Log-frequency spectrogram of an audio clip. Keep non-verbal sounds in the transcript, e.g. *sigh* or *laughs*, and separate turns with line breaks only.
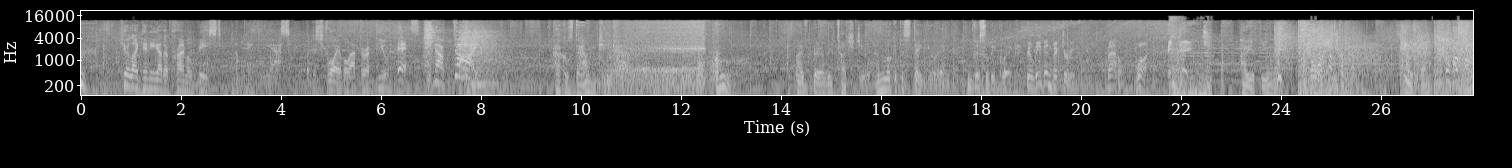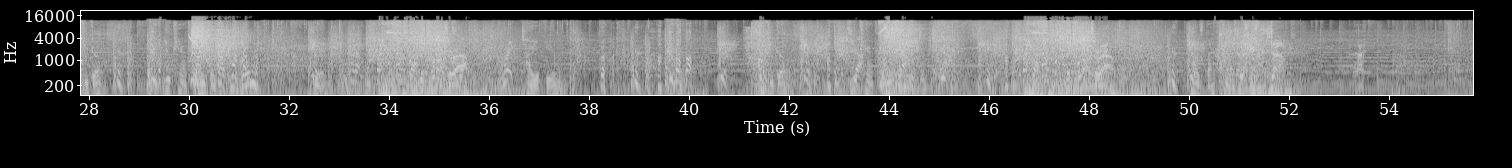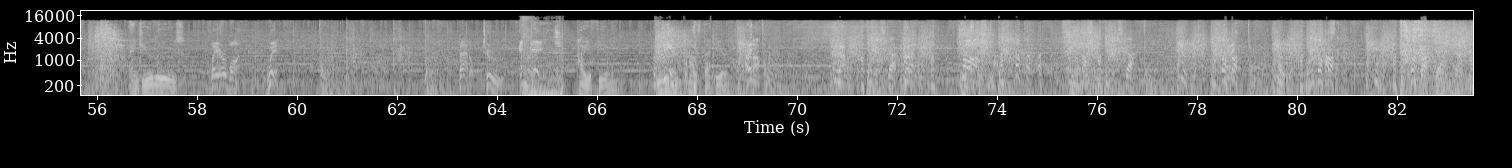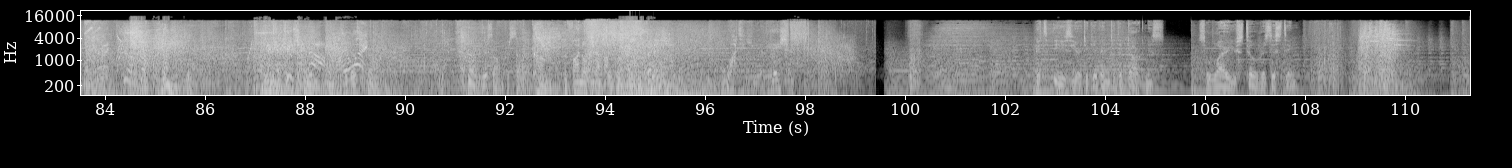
Hmm. You're like any other primal beast. A pain in the ass, but destroyable after a few hits! Now die!
Hackles down, kitty cat. Ooh. I've barely touched you, and look at the state you're in. This'll be quick.
Believe in victory. Battle one. Engage!
How you feeling? *laughs* How's that? Off you go. You can't run from
Win?
here. The claws are out.
Great!
How you feeling? Off you go. You can't run from The claws are out. How's that?
Down!
And you lose.
Player one. Win! Battle two. Engage!
How you feeling?
Fear!
Mm, how's that here?
Stop. Stop. Execution!
This on for size. Come, the final chapters of Finish!
What humiliation!
It's easier to give in to the darkness. So why are you still resisting?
